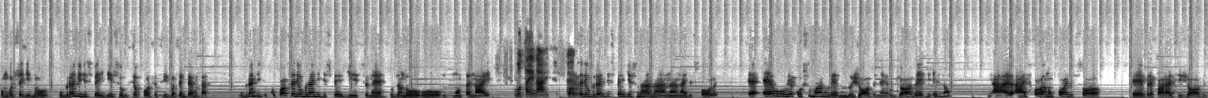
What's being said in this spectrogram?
como você diz, no, o grande desperdício, se eu fosse assim, você me perguntasse, o grande, qual seria o grande desperdício, né, usando o, o Montanai? Montanai. Qual é. seria o grande desperdício na, na, na, nas escolas? É, é, o recurso humano mesmo, do jovem, né? O jovem, ele, ele não a, a escola não pode só é, preparar esses jovens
